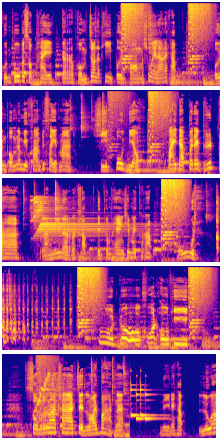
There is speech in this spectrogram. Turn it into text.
คุณผู้ประสบภัย กระผมเจ้าหน้าที่ปืนทองมาช่วยแล้วนะครับ ปืนผมมีความพิเศษมาก ฉีดปูดเดียว ไฟดับไปได้พริบตา หลังนี้เนี่ยระครับ ติดกำแพงใช่ไหมครับปูดปูดโอ้โหโคตรโอพีสมราคา 700 บาทนะ นี่นะครับรู้ว่า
